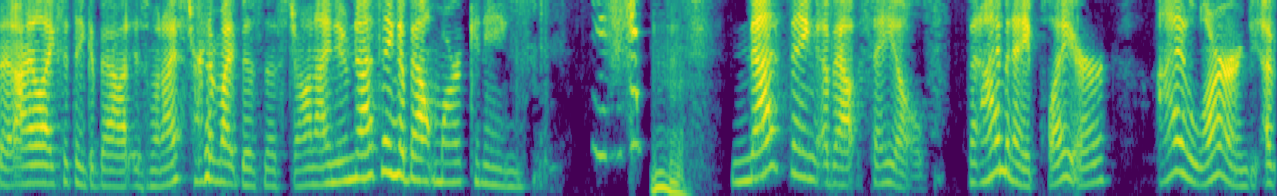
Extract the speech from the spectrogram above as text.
that I like to think about is when I started my business, John, I knew nothing about marketing. Mm. Nothing about sales, but I'm an A player. I learned uh,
